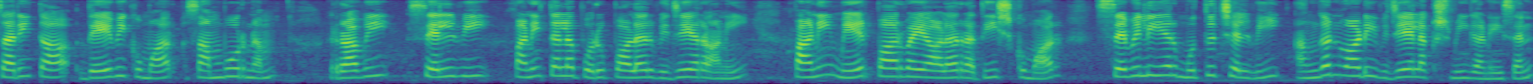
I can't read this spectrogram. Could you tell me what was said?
சரிதா தேவிகுமார் சம்பூர்ணம் ரவி செல்வி பணித்தள பொறுப்பாளர் விஜயராணி பணி மேற்பார்வையாளர் ரதீஷ்குமார் செவிலியர் முத்துச்செல்வி அங்கன்வாடி விஜயலட்சுமி கணேசன்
